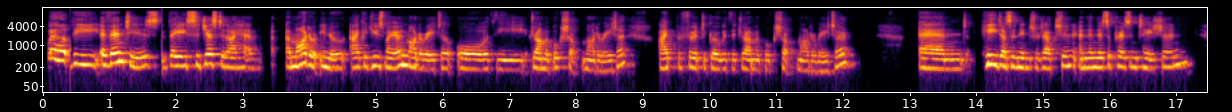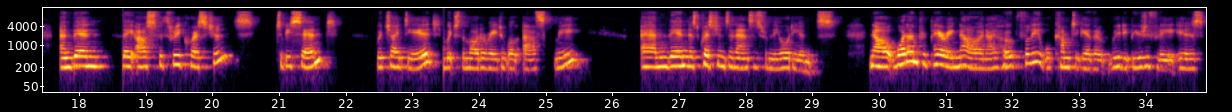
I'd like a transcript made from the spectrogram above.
Well, the event is they suggested I have a moderator, you know, I could use my own moderator or the drama bookshop moderator. I preferred to go with the drama bookshop moderator. And he does an introduction, and then there's a presentation. And then they ask for three questions to be sent, which I did, which the moderator will ask me. And then there's questions and answers from the audience. Now, what I'm preparing now, and I hopefully will come together really beautifully, is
